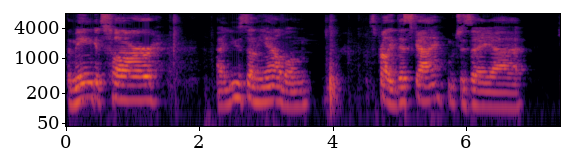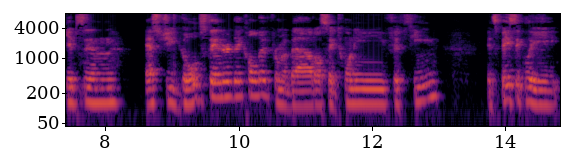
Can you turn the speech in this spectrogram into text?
the main guitar I used on the album is probably this guy, which is a uh, Gibson SG Gold Standard, they called it, from about, I'll say 2015. It's basically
